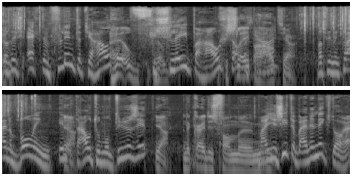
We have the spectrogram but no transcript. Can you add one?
Dat is echt een flintertje hout. Heel veel- geslepen hout. zal Geslepen hout, ja. Wat in een kleine bolling in Ja. het houten montuur zit. Ja, en dan kan je dus van... eh, Maar je ziet er bijna niks door, hè?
